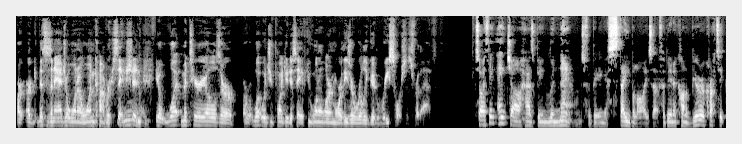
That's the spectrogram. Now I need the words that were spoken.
are, are this is an Agile 101 conversation, mm. you know, what materials or or what would you point to to say if you want to learn more? These are really good resources for that. So I think HR has been renowned for being a stabilizer, for being a kind of bureaucratic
